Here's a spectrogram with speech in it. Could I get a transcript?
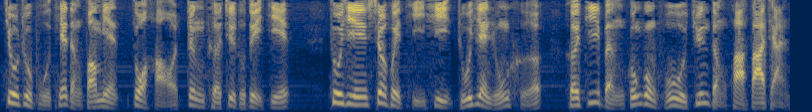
救助补贴等方面做好政策制度对接，促进社会体系逐渐融合和基本公共服务均等化发展。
